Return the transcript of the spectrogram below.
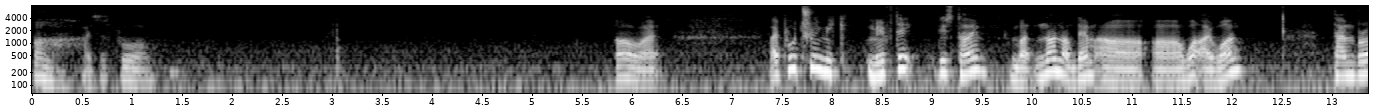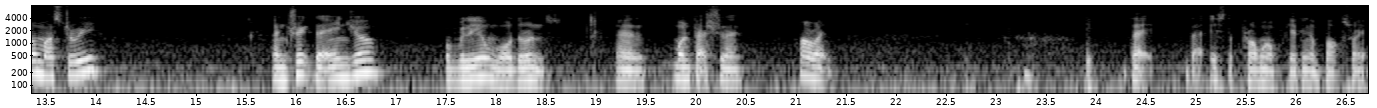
Oh, I just pull. Alright. I put 3 Mythic this time, but none of them are, are what I want. Temporal Mastery, and Trick the Angel of William Wanderers, and one fetch land. Alright. That that is the problem of getting a box, right?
